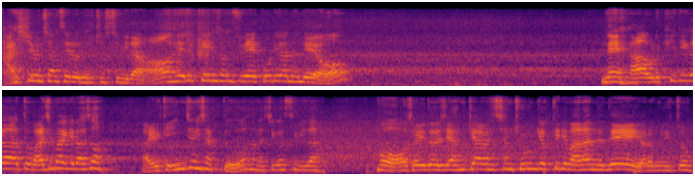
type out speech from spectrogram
아쉬운 찬스를 놓쳤습니다. 아, 해리 케인 선수의 골이었는데요. 네, 아 우리 PD가 또 마지막이라서 아, 이렇게 인증샷도 하나 찍었습니다. 뭐 저희도 이제 함께하면서 참 좋은 경기들이 많았는데 여러분이 좀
